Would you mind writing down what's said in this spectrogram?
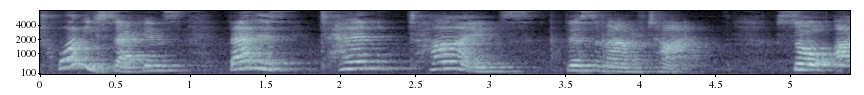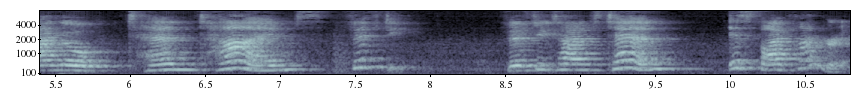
20 seconds, that is 10 times this amount of time. So I go 10 times 50. 50 times 10 is 500.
